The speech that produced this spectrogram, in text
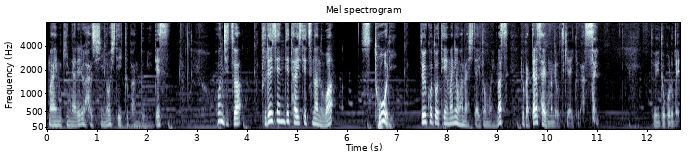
前向きになれる発信をしていく番組です。本日はプレゼンで大切なのはストーリーということをテーマにお話したいと思います。よかったら最後までお付き合いください。というところで。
